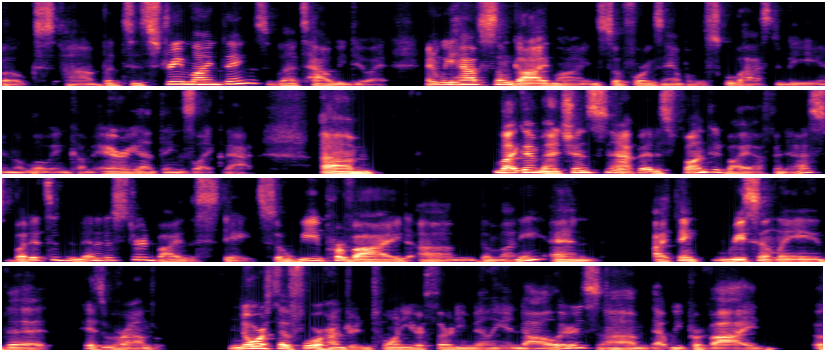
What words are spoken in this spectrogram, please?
folks. Uh, but to streamline things, that's how we do it. And we have some guidelines. So, for example, the school has to be in a low income area and things like that. Um, like I mentioned, SNAP-Ed is funded by FNS, but it's administered by the state. So we provide um, the money, and I think recently the is around north of 420 or 30 million dollars um, that we provide uh,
